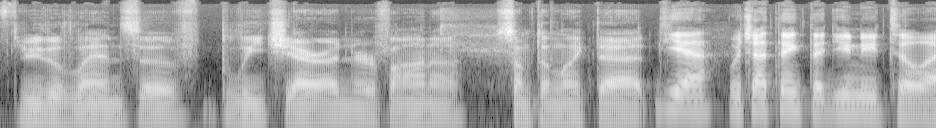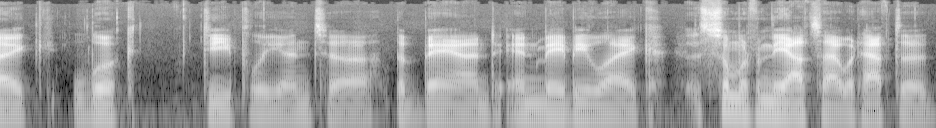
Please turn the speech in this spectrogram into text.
through the lens of Bleach era Nirvana, something like that. yeah, which I think that you need to like look deeply into the band and maybe like someone from the outside would have to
